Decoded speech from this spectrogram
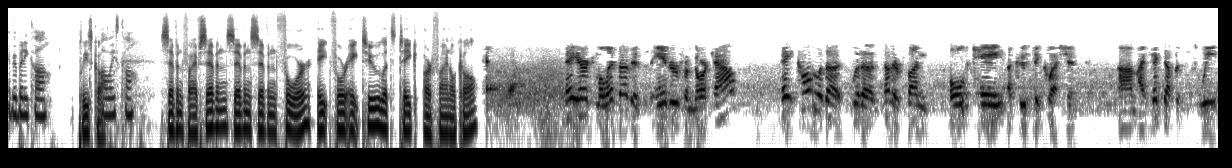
Everybody call. Please call Always call. 757-774-8482. Let's take our final call. Hey, Eric, Melissa. This is Andrew from NorCal. Hey, called with a with another fun old Kay acoustic question. Um, I picked up a sweet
